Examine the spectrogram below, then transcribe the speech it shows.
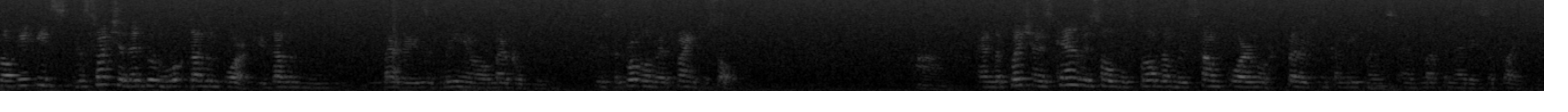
So it, it's the structure that will wo- doesn't work. It doesn't matter is it linear or Merkle tree. It's the problem we're trying to solve. Ah. And the question is, can we solve this problem with some form of Pedersen commitments and mathematics applied to it?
